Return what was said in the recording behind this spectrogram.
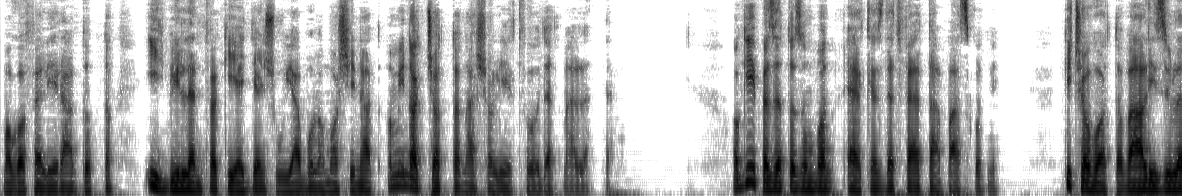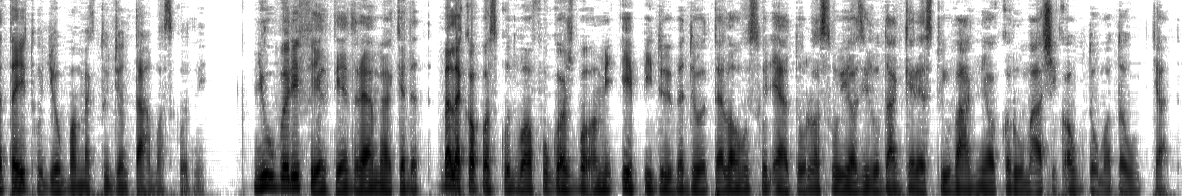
maga felé rántotta, így billentve ki egyensúlyából a masinát, ami nagy csattanással ért földet mellette. A gépezet azonban elkezdett feltápászkodni. Kicsavarta vállizületeit, hogy jobban meg tudjon támaszkodni. Newbury féltérdre emelkedett, belekapaszkodva a fogasba, ami épp időbe dőlt el ahhoz, hogy eltorlaszolja az irodán keresztül vágni akaró másik automata útját.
